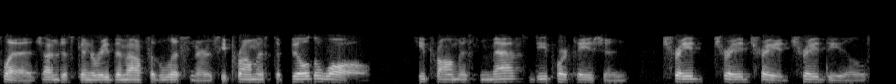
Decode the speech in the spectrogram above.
pledge, I'm just going to read them out for the listeners. He promised to build a wall. He promised mass deportation, trade, trade, trade, trade deals,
